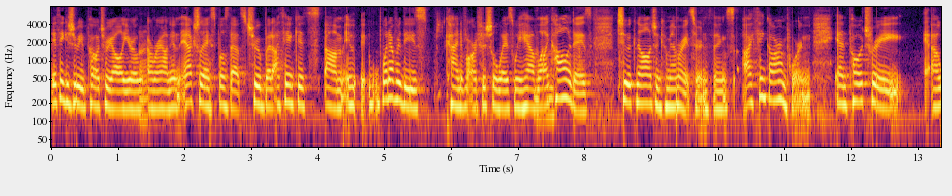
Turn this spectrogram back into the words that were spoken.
They think it should be poetry all year Right. around. And actually, I suppose that's true. But I think it's um, it, it- whatever these kind of artificial ways we have, like Mm-hmm. holidays, to acknowledge and commemorate certain things, I think are important. And poetry, uh,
